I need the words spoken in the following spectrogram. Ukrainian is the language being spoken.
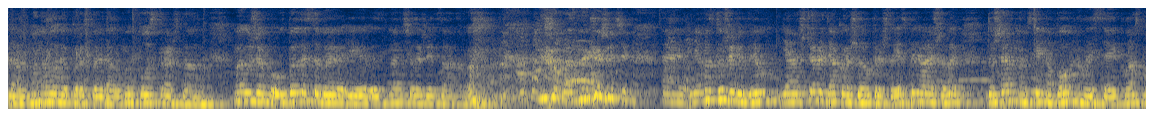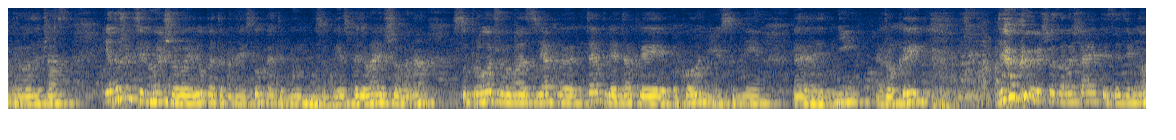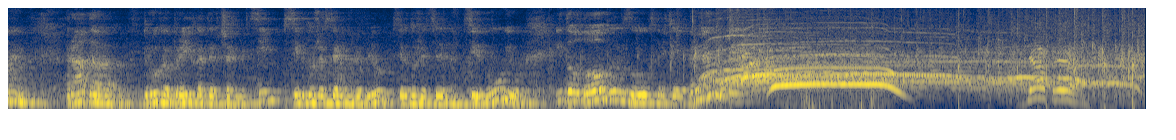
вірші порозповідали, монологи порозповідали, ми постраждали. Ми вже вбили себе і почали жити заново. Власне кажучи, е, я вас дуже люблю. Я щиро дякую, що ви прийшли. Я сподіваюся, що ви душевно всі наповнилися і класно провели час. Я дуже ціную, що ви любите мене і слухаєте мою музику. Я сподіваюся, що вона супроводжує вас як теплі, так і холодні і сумні е, дні, роки. Дякую, що залишаєтеся зі мною. Рада вдруге приїхати в Чернівці. Всіх дуже сильно люблю, всіх дуже сильно ціную. І до нових зустрічей. Приїжджайте! Дякую.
